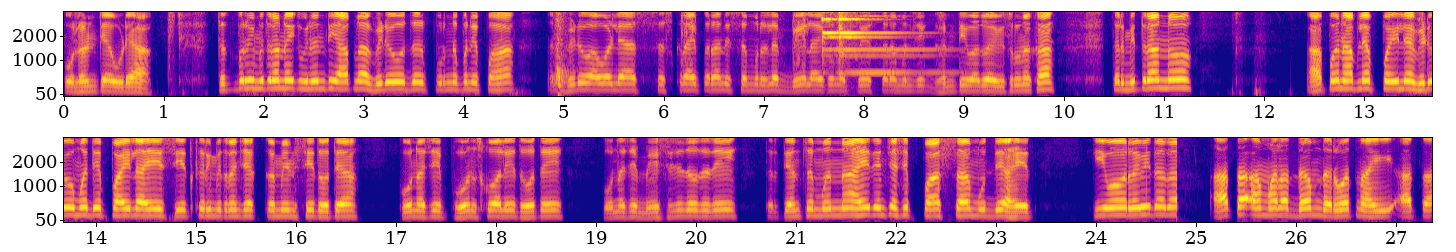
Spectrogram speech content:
कोल्हंट्या उड्या. तत्पूर्वी मित्रांनो एक विनंती आपला व्हिडिओ जर पूर्णपणे पहा आणि व्हिडिओ आवडल्यास सबस्क्राईब करा आणि समोरल्या बेल आयकॉनला प्रेस करा म्हणजे घंटी वाजवायला विसरू नका. तर मित्रांनो आपण आपल्या पहिल्या व्हिडिओमध्ये पाहिलं आहे शेतकरी मित्रांच्या कमेंट्स येत होत्या. कोणाचे फोन्स कॉल येत होते कोणाचे मेसेजेस येत होते तर त्यांचं म्हणणं आहे त्यांचे असे पाच सहा मुद्दे आहेत की ओ रवीदादा आता आम्हाला दम धरवत नाही. आता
